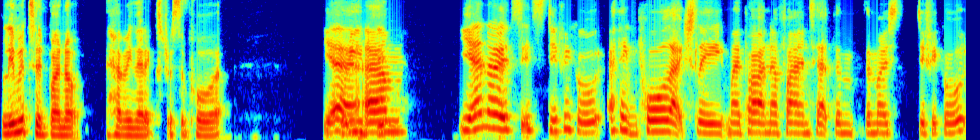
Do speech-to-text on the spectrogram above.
limited by not having that extra support. Yeah. Um, yeah, no, it's it's difficult. I think Paul actually, my partner, finds that the the most difficult.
